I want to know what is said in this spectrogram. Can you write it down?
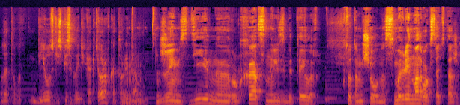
вот это вот голливудский список этих актеров, которые там... Джеймс Дин, э, Рок Хадсон, Элизабет Тейлор. Кто там еще у нас? Мерлин Монро, кстати, та же.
